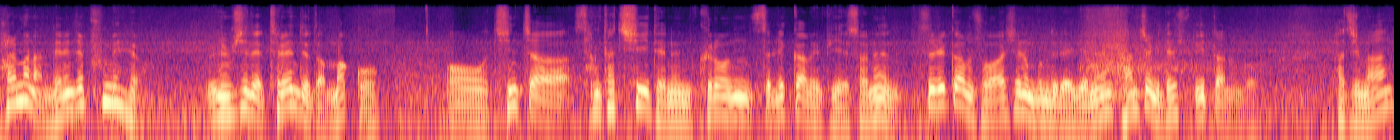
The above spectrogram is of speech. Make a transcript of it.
팔면 안 되는 제품이에요. 요즘 시대 트렌드도 안 맞고 어 진짜 상타치 되는 그런 슬립감에 비해서는 슬립감을 좋아하시는 분들에게는 단점이 될 수도 있다는 거. 하지만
